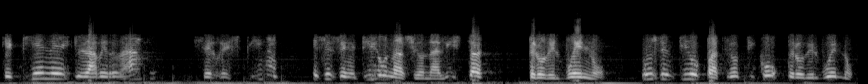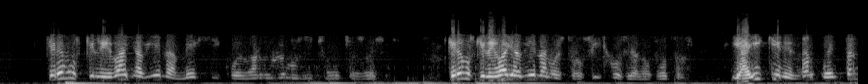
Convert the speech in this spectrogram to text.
que tiene la verdad, se respira ese sentido nacionalista, pero del bueno, un sentido patriótico, pero del bueno, queremos que le vaya bien a México, Eduardo, lo hemos dicho muchas veces. Queremos que le vaya bien a nuestros hijos y a nosotros. Y ahí quienes dan cuenta,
